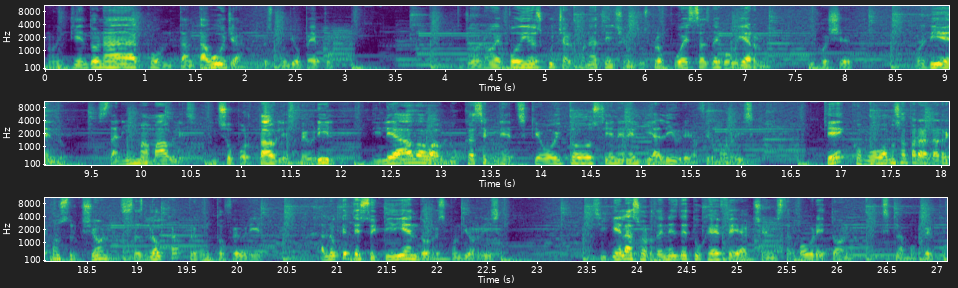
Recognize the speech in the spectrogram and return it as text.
No entiendo nada con tanta bulla, respondió Pepo. Yo no he podido escuchar con atención tus propuestas de gobierno, dijo Shed. Olvídenlo, están inmamables, insoportables, febril. Dile a Bababluca Segnets que hoy todos tienen el día libre, afirmó Risk. ¿Qué? ¿Cómo vamos a parar la reconstrucción? ¿Estás loca? preguntó Febril. A lo que te estoy pidiendo, respondió Risk. Sigue las órdenes de tu jefe, accionista pobretón, exclamó Pepo.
